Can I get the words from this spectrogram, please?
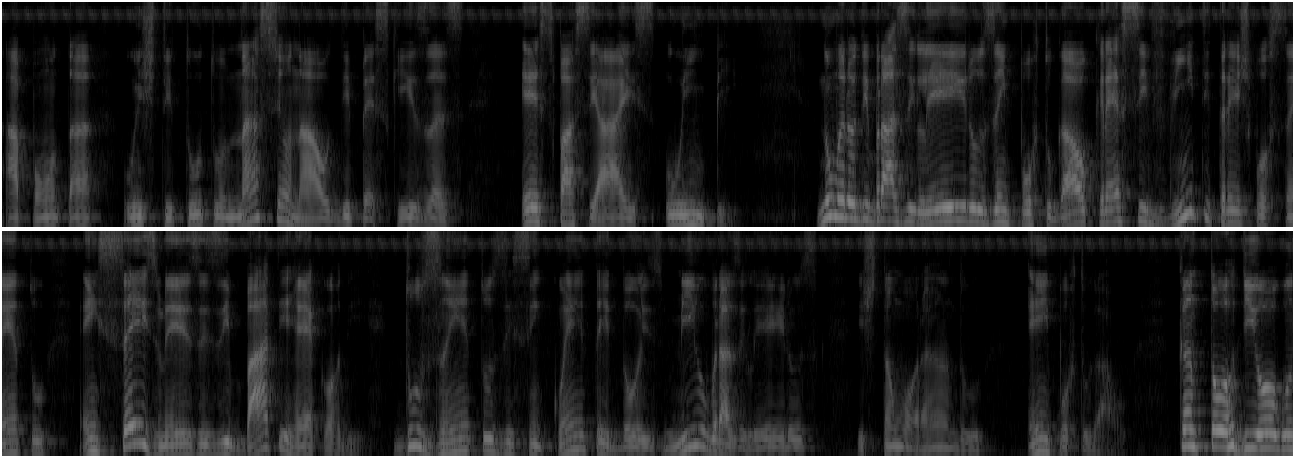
aponta o Instituto Nacional de Pesquisas Espaciais, o INPE. Número de brasileiros em Portugal cresce 23% em seis meses e bate recorde. 252 mil brasileiros estão morando em Portugal. Cantor Diogo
